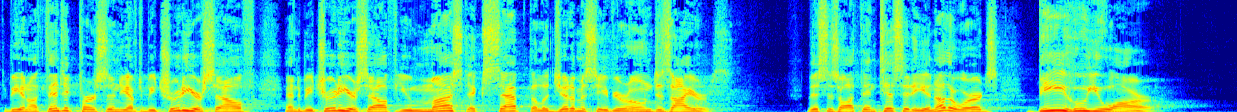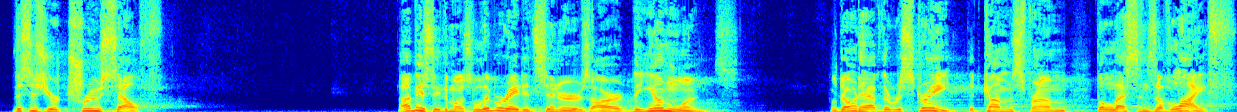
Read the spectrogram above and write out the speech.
to be an authentic person, you have to be true to yourself. And to be true to yourself, you must accept the legitimacy of your own desires. This is authenticity. In other words, be who you are. This is your true self. Obviously, the most liberated sinners are the young ones who don't have the restraint that comes from the lessons of life.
